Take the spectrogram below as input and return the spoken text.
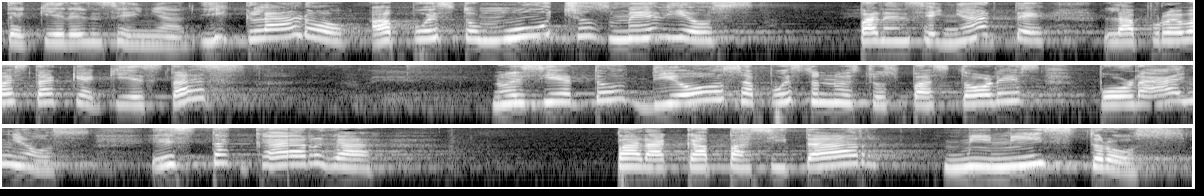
te quiere enseñar. Y claro, ha puesto muchos medios para enseñarte. La prueba está que aquí estás. ¿No es cierto? Dios ha puesto nuestros pastores por años esta carga para capacitar ministros,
